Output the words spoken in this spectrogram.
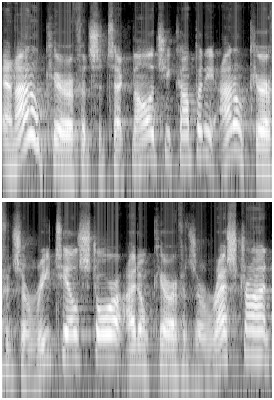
And I don't care if it's a technology company, I don't care if it's a retail store, I don't care if it's a restaurant.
